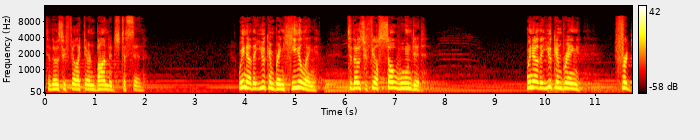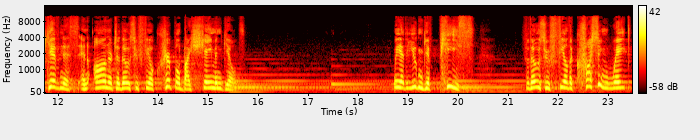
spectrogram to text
to those who feel like they're in bondage to sin. We know that you can bring healing to those who feel so wounded. We know that you can bring forgiveness and honor to those who feel crippled by shame and guilt. We know that you can give peace for those who feel the crushing weight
